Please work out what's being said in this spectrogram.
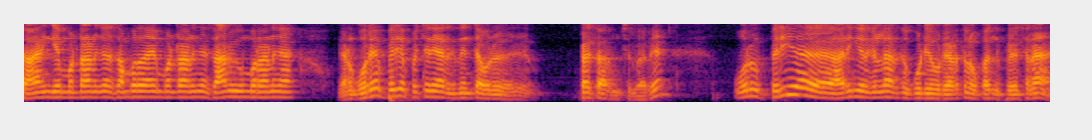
சாங்கியம் பண்ணுறானுங்க சம்பிரதாயம் பண்ணுறானுங்க சாமி கும்பிட்றானுங்க. எனக்கு ஒரே பெரிய பிரச்சனையாக இருக்குதுன்ட்டு அவர் பேச ஆரம்பிச்சிருவார். ஒரு பெரிய அறிஞர்கள்லாம் இருக்கக்கூடிய ஒரு இடத்துல உட்காந்து பேசுகிறேன்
